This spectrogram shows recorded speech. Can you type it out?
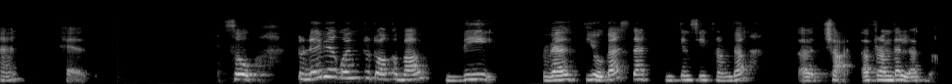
and health so today we are going to talk about the wealth yogas that you can see from the uh, chart, uh, from the Lagna.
